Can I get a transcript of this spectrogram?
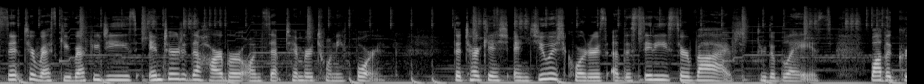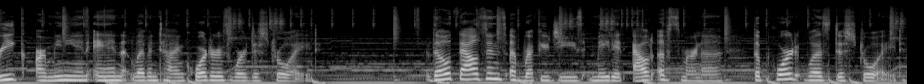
sent to rescue refugees entered the harbor on September 24th. The Turkish and Jewish quarters of the city survived through the blaze, while the Greek, Armenian, and Levantine quarters were destroyed. Though thousands of refugees made it out of Smyrna, the port was destroyed.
